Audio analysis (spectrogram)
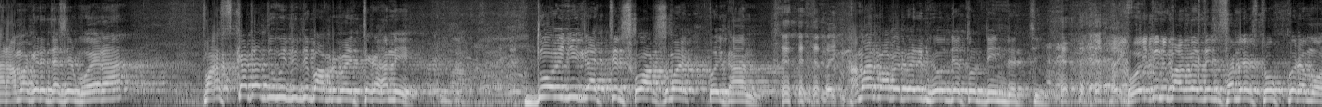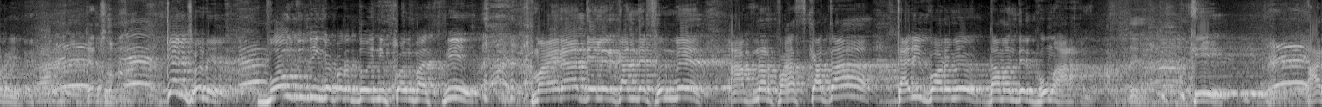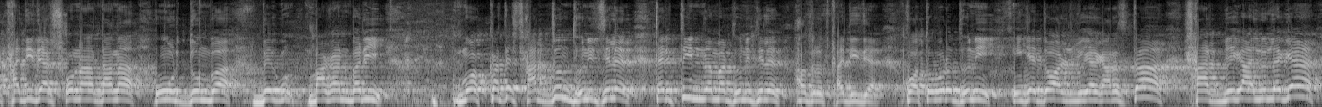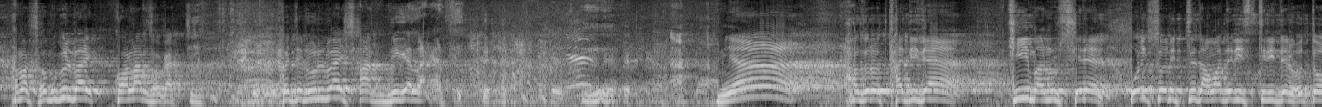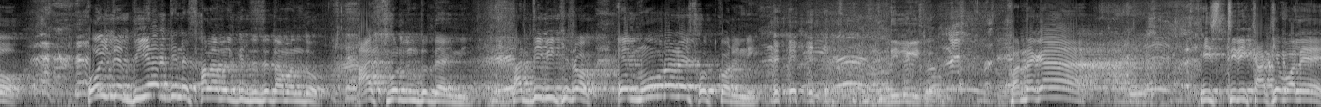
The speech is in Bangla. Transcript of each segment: আর আমাদের দেশের বইয়েরা পাঁচ কাটা জমি যদি বাপের বাড়ির থেকে আনে দৈনিক রাত্রের শোয়ার সময় ওই গান আমার বাপের বাড়ি ভেউ দিয়ে তোর দিন যাচ্ছি। ওই দিনই বাংলাদেশের স্বামীরা স্ট্রোক করে মরে। টেনশন। বউ দুদিনকে কথা দৈনিক কম বাঁচবি মায়েরা দেলের কান্দে শুনবেন আপনার পাঁচ কাটা তারই গরমে দামানদের ঘুম হারাম। কি? আর খাদিজার সোনা, দানা, উঁট, দুম্বা, বেগু, বাগান বাড়ি, মক্কাতে সাতজন ধনী ছিলেন, তার তিন নম্বর ধনী ছিলেন হজরত খাদিজা। কত বড় ধনী? ইঙ্গে দশ বিঘার গারস্থা, সাত বিঘা আলু লেগে আমার শফিকুল ভাই কলার ঝোকাচ্ছে। বলছে রুল ভাই, সাত বিঘা লাগাচ্ছে মিয়া হজরত খাদিজা, কি মানুষ ছিলেন? ওই চরিত্র আমাদের স্ত্রীদের হতো। ওই যে বিয়ার দিনে সালামেল কিন্তু যে দামান্দ আজ পর্যন্ত দেয়নি। আর দিবি কৃষক এই মোহরানে শোধ করেনি। দিবি কৃষক। স্ত্রী কাকে বলে?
